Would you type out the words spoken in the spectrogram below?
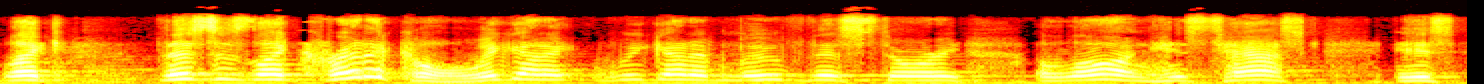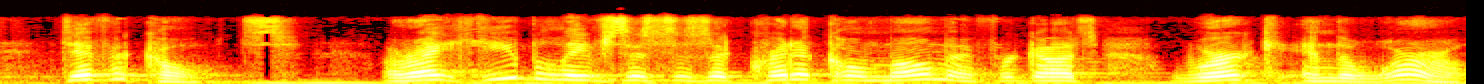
Like, this is like critical. We got to we got to move this story along. His task is difficult. All right? He believes this is a critical moment for God's work in the world.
